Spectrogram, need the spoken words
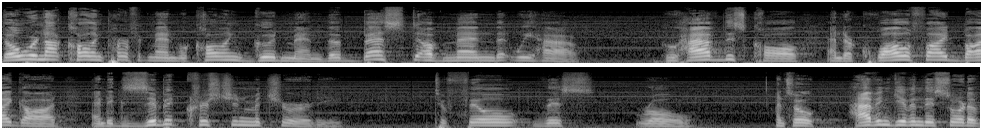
though we're not calling perfect men, we're calling good men, the best of men that we have who have this call and are qualified by God and exhibit Christian maturity to fill this role. And so, having given this sort of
